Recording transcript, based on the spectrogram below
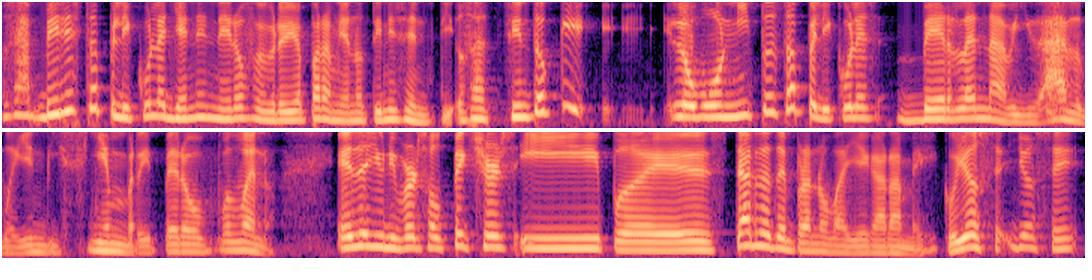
o sea, ver esta película ya en enero, febrero, ya para mí no tiene sentido. O sea, siento que lo bonito de esta película es verla en Navidad, güey, en diciembre. Pero, pues bueno, es de Universal Pictures y pues tarde o temprano va a llegar a México. Yo sé, yo sé,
